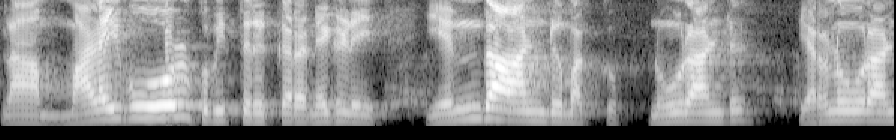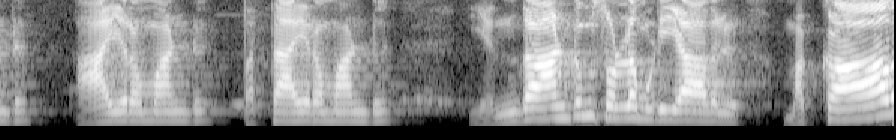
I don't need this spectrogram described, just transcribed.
நாம் மலை போல் குவித்திருக்கிற நெகிழி எந்த ஆண்டு மக்கும்? நூறாண்டு இரநூறாண்டு ஆண்டு ஆயிரம் ஆண்டு பத்தாயிரம் ஆண்டு? எந்த ஆண்டும் சொல்ல முடியாதல் மக்காத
